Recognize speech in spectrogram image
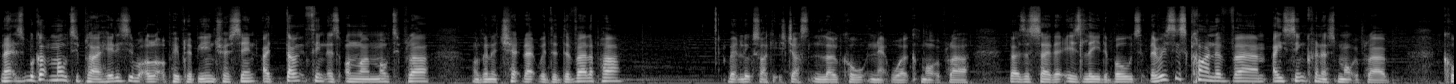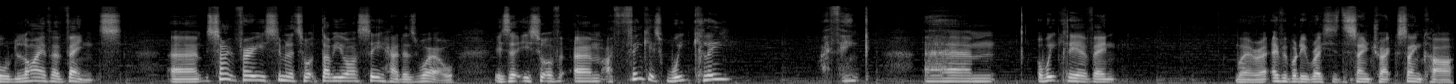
Now we've got multiplayer here. This is what a lot of people would be interested in. I don't think there's online multiplayer. I'm going to check that with the developer, but it looks like it's just local network multiplayer. But as I say, there is leaderboards. There is this kind of um, asynchronous multiplayer called live events. Um, something very similar to what WRC had as well. Is that you sort of, um, I think it's weekly I think, um, a weekly event where uh, everybody races the same track, same car,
